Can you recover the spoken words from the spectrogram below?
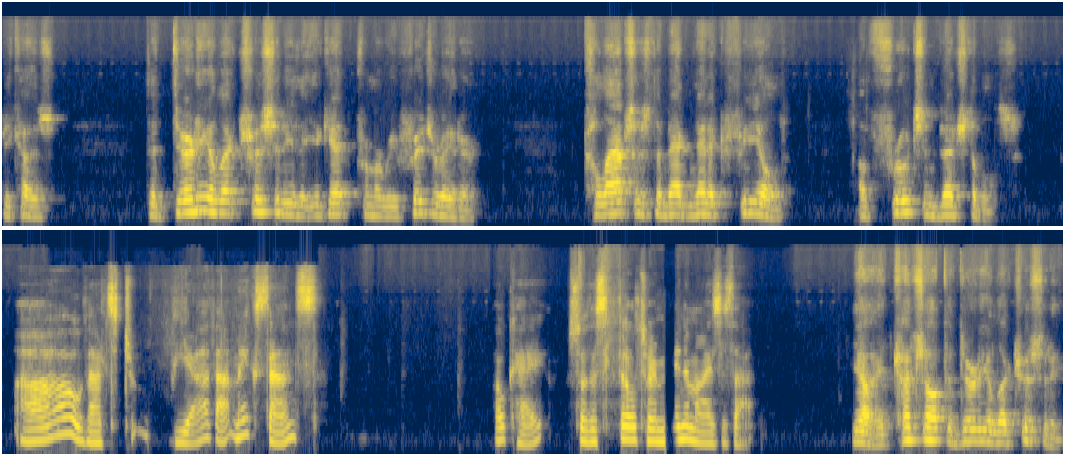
because the dirty electricity that you get from a refrigerator collapses the magnetic field of fruits and vegetables. oh that's tr- yeah that makes sense okay so this filter minimizes that Yeah, it cuts out the dirty electricity.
